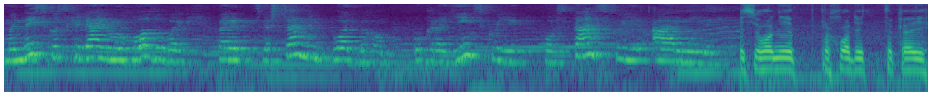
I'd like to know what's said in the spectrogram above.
Ми низько схиляємо голови перед священним подвигом української повстанської армії. Сьогодні проходить такий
